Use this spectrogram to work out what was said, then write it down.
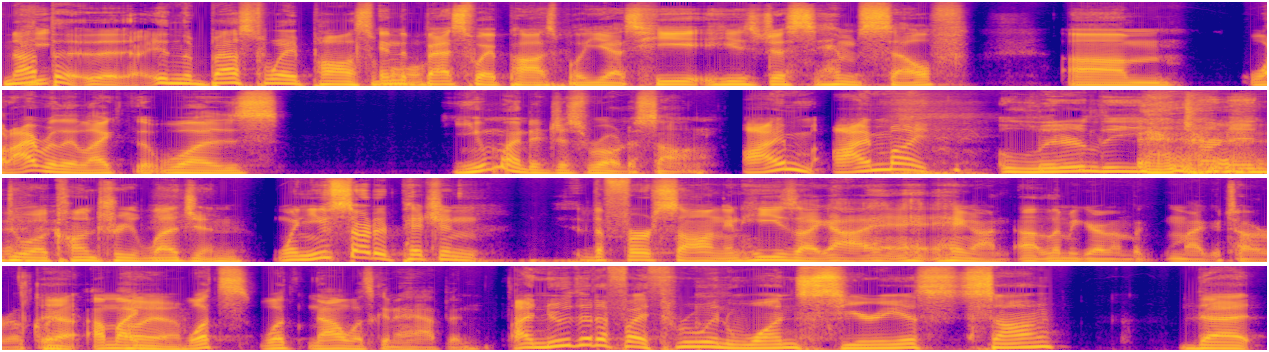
Not He- the in the best way possible. in the best way possible. Yes, he he's just himself. Um, what I really liked was you might have just wrote a song I'm I might literally turn into a country legend. when you started pitching the first song, and he's like, ah, h- h- "Hang on, uh, let me grab my, my guitar real quick." Yeah. I'm like, Oh, yeah. "What's what now? What's gonna happen?" I knew that if I threw in one serious song, that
